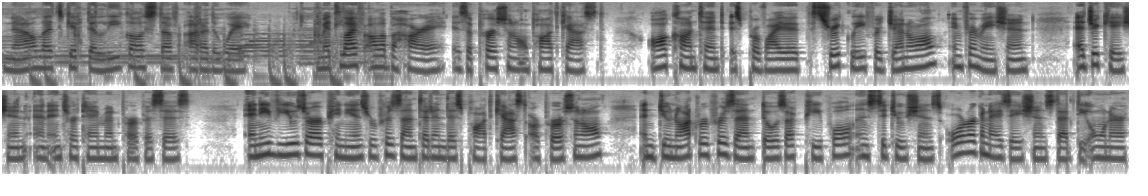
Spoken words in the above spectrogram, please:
Now let's get the legal stuff out of the way. Midlife Alabahare is a personal podcast. All content is provided strictly for general information, education, and entertainment purposes. Any views or opinions represented in this podcast are personal and do not represent those of people, institutions, or organizations that the owner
